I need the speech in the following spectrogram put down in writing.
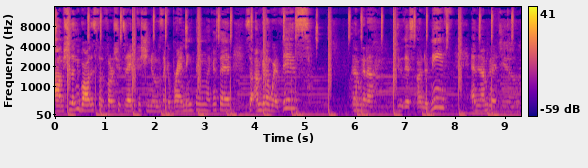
Um, she let me borrow this for the photo shoot today because she knew it was like a branding thing, like I said. So I'm gonna wear this and I'm gonna do this underneath and then I'm gonna do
